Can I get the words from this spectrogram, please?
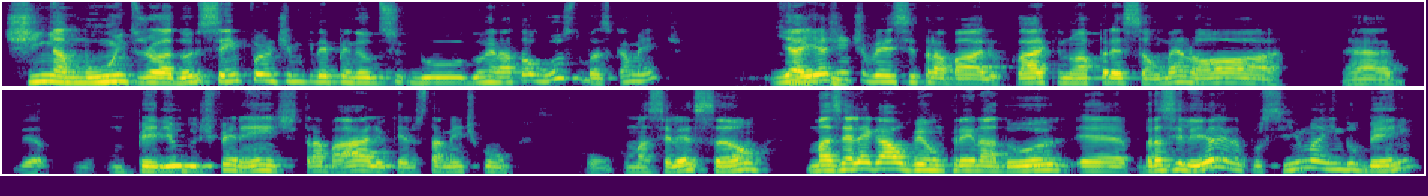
tinha muitos jogadores, sempre foi um time que dependeu do, do, do Renato Augusto, basicamente. E aí a gente vê esse trabalho, claro que numa pressão menor, né, um período diferente de trabalho, que é justamente com, com, uma seleção, mas é legal ver um treinador é, brasileiro ainda por cima, indo bem,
